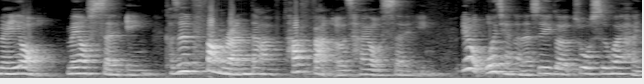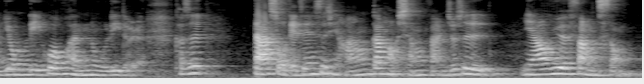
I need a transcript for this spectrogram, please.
没有没有声音，可是放软打，它反而才有声音。因为我以前可能是一个做事会很用力或很努力的人，可是打手碟这件事情好像刚好相反，就是你要越放松。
